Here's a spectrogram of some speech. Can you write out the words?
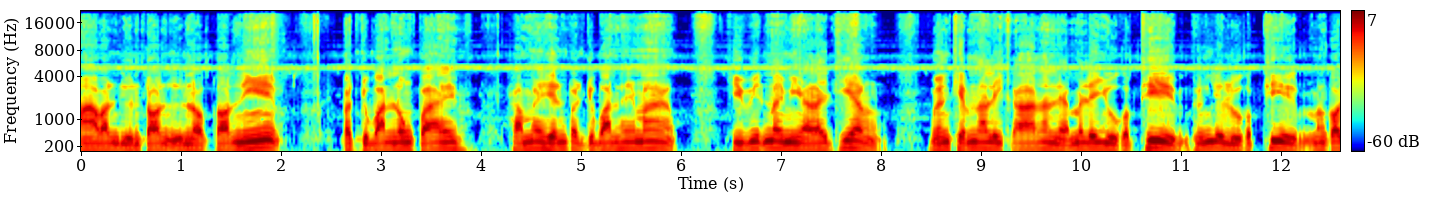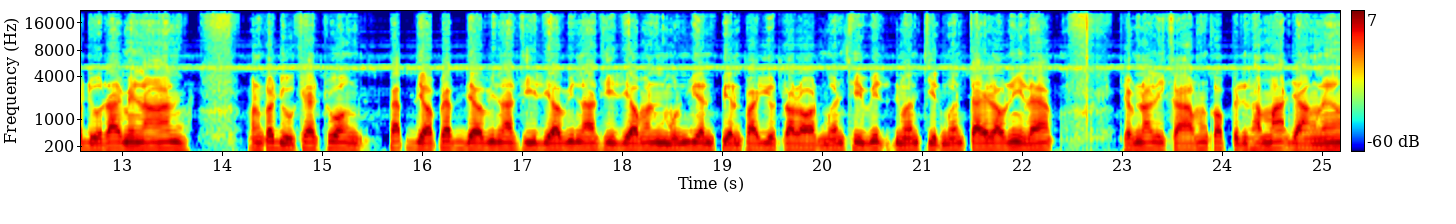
มาวันอื่นตอนอื่นหรอกตอนนี้ ปัจจุบันลงไปทำให้เห็นปัจจุบันให้มาก ชีวิตไม่มีอะไรเที่ยง เหมือนเข็มนาฬิกานั่นแหละไม่ได้อยู่กับที่ ถึงจะอยู่กับที่ มันก็อยู่ได้ไม่นาน มันก็อยู่แค่ช่วงแป๊บเดียวแป๊บเดียววินาทีเดียว วินาทีเดียวมันหมุนเวียนเปลี่ยนไปอยู่ตลอดเหมือนชีวิตเหมือนจิตเหมือนใจเรานี่แหละเข็มนาฬิกามันก็เป็นธรรมะอย่างหนึ่ง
